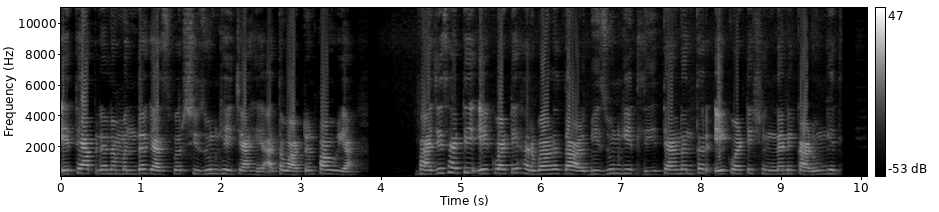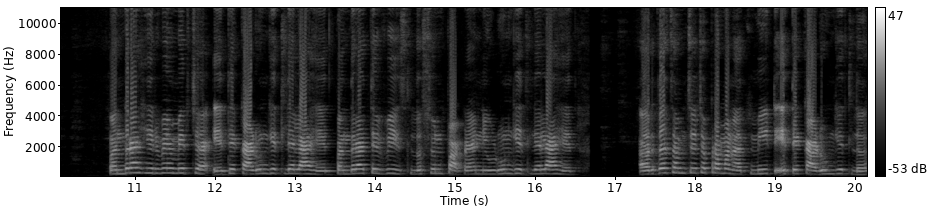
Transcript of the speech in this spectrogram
येथे आपल्याला मंद गॅसवर शिजून घ्यायची आहे. आता वाटण पाहूया. भाजीसाठी एक वाटी हरभरा डाळ भिजून घेतली. त्यानंतर एक वाटी शेंगदाणे काढून घेतली. पंधरा हिरव्या मिरच्या येथे काढून घेतलेल्या आहेत. पंधरा ते वीस लसूण पाकळ्या निवडून घेतलेल्या आहेत. अर्धा चमच्याच्या प्रमाणात मीठ येथे काढून घेतलं.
